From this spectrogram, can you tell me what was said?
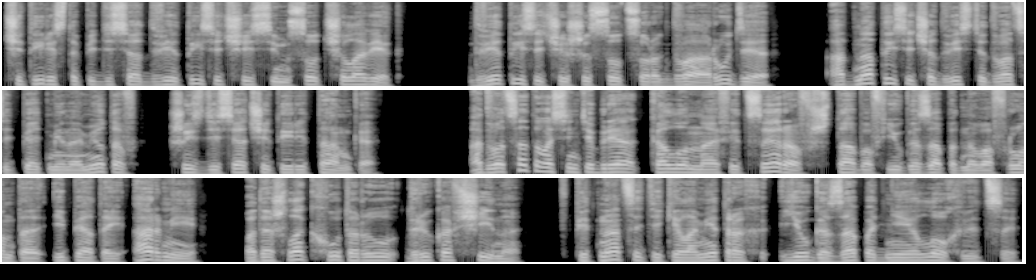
452 700 человек, 2642 орудия, 1225 минометов, 64 танка. А 20 сентября колонна офицеров штабов Юго-Западного фронта и 5-й армии подошла к хутору Дрюковщина в 15 километрах юго-западнее Лохвицы,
